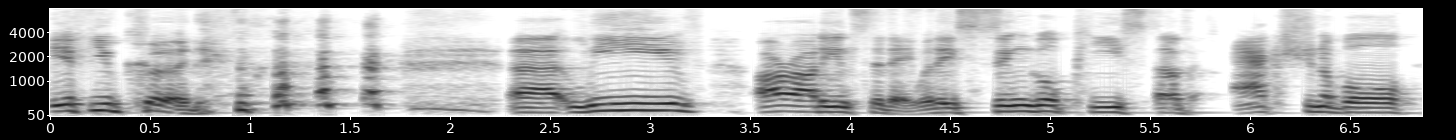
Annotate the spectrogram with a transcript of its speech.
if you could uh, leave our audience today with a single piece of actionable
